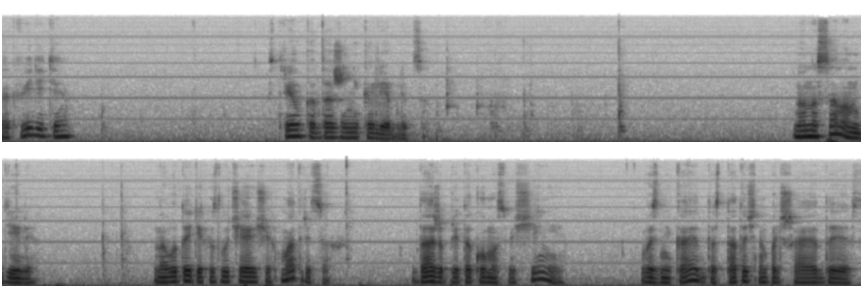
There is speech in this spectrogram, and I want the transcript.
Как видите, стрелка даже не колеблется. Но на самом деле, на вот этих излучающих матрицах, даже при таком освещении, возникает достаточно большая АДС.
